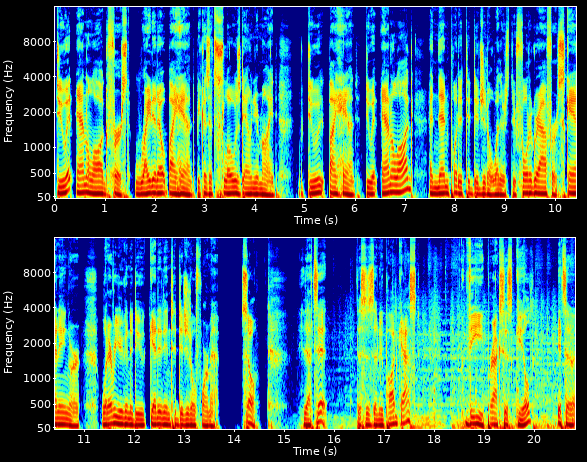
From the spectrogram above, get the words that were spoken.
do it analog first. Write it out by hand because it slows down your mind do it by hand, do it analog, and then put it to digital, whether it's through photograph or scanning or whatever you're going to do, get it into digital format. So that's it. This is a new podcast, The Praxis Guild. It's a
